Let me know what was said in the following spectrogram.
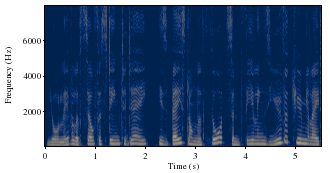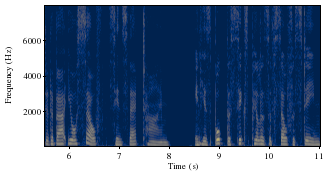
Your level of self esteem today is based on the thoughts and feelings you've accumulated about yourself since that time. In his book, The Six Pillars of Self Esteem,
